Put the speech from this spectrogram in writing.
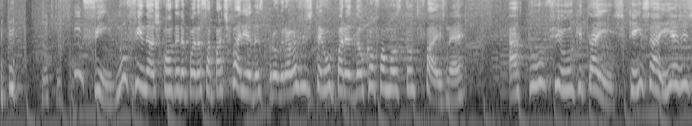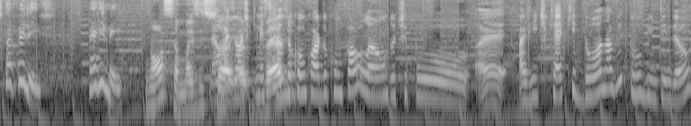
Enfim, no fim das contas, depois dessa patifaria desse programa, a gente tem um paredão que é o famoso tanto faz, né? Arthur, Fiuk e Thaís. Quem sair, a gente tá feliz. Até rimei. Nossa, mas isso Não, mas eu é- acho que nesse velho... caso eu concordo com o Paulão, do tipo, é, a gente quer que doa na VTube, entendeu?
